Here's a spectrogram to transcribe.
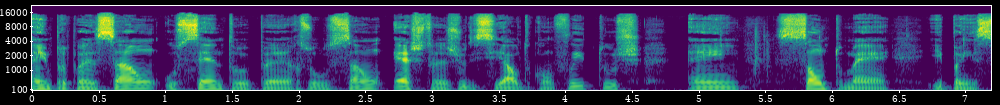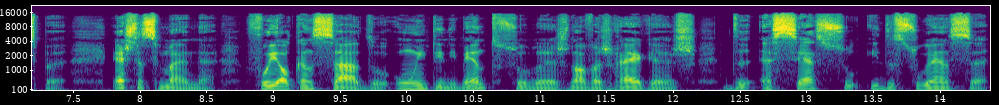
Em preparação, o Centro para a Resolução Extrajudicial de Conflitos em São Tomé e Príncipe. Esta semana foi alcançado um entendimento sobre as novas regras de acesso e de segurança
